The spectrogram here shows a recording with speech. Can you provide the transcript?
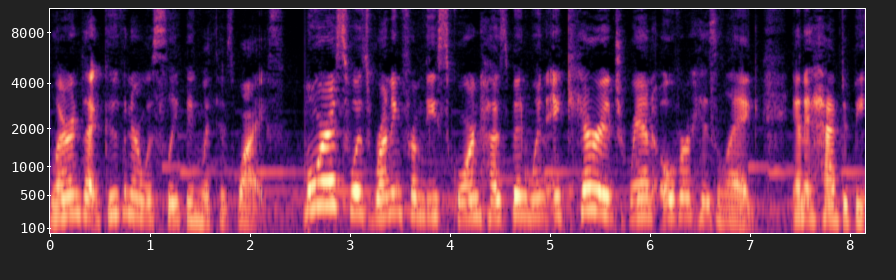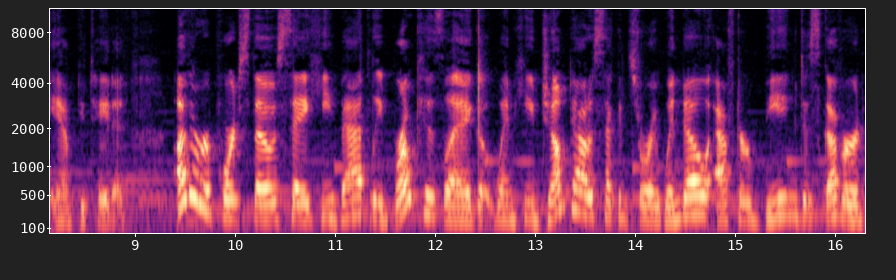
learned that Gouverneur was sleeping with his wife. Morris was running from the scorned husband when a carriage ran over his leg and it had to be amputated. Other reports, though, say he badly broke his leg when he jumped out a second story window after being discovered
